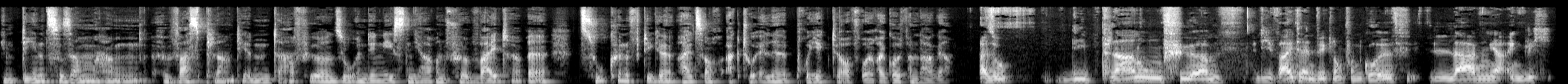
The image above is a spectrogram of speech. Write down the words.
In dem Zusammenhang, was plant ihr denn dafür so in den nächsten Jahren für weitere zukünftige als auch aktuelle Projekte auf eurer Golfanlage? Also die Planungen für die Weiterentwicklung von Golf lagen ja eigentlich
